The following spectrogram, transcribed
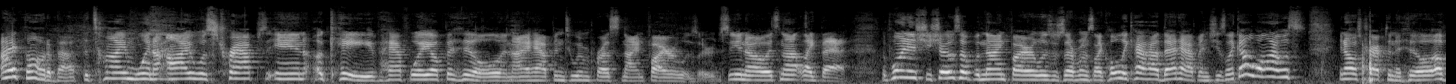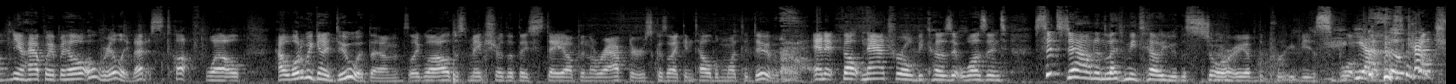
i thought about the time when i was trapped in a cave halfway up a hill and i happened to impress nine fire lizards. You know it's not like that. The point is she shows up with nine fire lizards everyone's like holy cow how'd that happen? She's like oh well i was you know i was trapped in a hill up you know halfway up a hill. Oh really? That is tough. Well how what are we going to do with them? It's like, well, I'll just make sure that they stay up in the rafters because I can tell them what to do. And it felt natural because it wasn't sit down and let me tell you the story of the previous book. Yeah, so couch.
